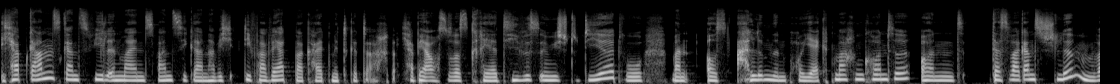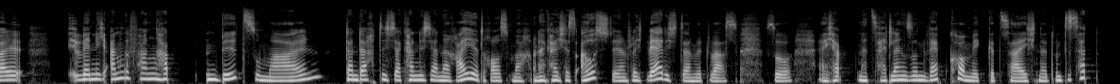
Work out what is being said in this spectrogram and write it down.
Ich habe ganz, ganz viel in meinen Zwanzigern, habe ich die Verwertbarkeit mitgedacht. Ich habe ja auch sowas Kreatives irgendwie studiert, wo man aus allem ein Projekt machen konnte. Und das war ganz schlimm, weil wenn ich angefangen habe, ein Bild zu malen, dann dachte ich, da kann ich ja eine Reihe draus machen und dann kann ich das ausstellen. Vielleicht werde ich damit was. So, ich habe eine Zeit lang so einen Webcomic gezeichnet und das hat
